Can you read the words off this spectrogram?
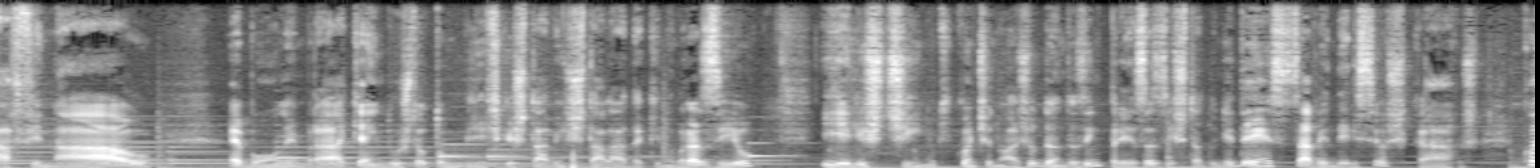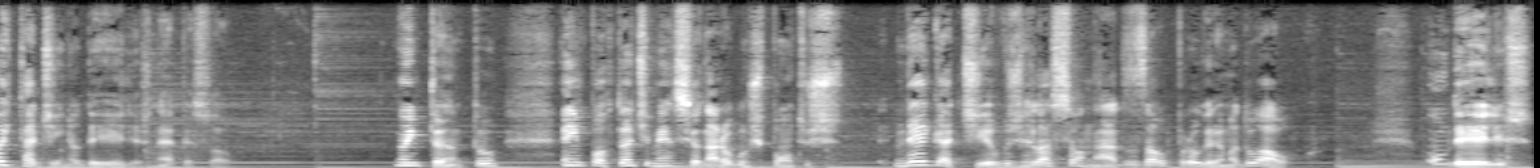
Afinal, é bom lembrar que a indústria automobilística estava instalada aqui no Brasil e eles tinham que continuar ajudando as empresas estadunidenses a venderem seus carros. Coitadinho deles, né, pessoal? No entanto, é importante mencionar alguns pontos negativos relacionados ao programa do álcool. Um deles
